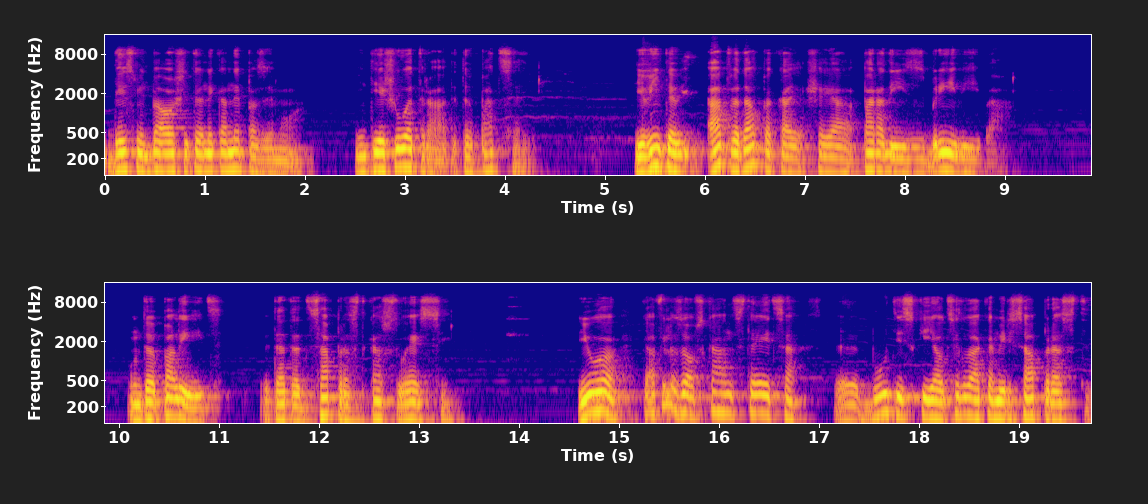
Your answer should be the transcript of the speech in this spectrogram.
desmit bauši tev nekad nepazemo. Viņi tieši otrādi tev paceļ. Jo viņi tev atved atpakaļ šajā paradīzes brīvībā un tev palīdz tātad saprast, kas tu esi. Jo, kā filozofs Kants teica, e, būtiski jau cilvēkam ir saprast,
